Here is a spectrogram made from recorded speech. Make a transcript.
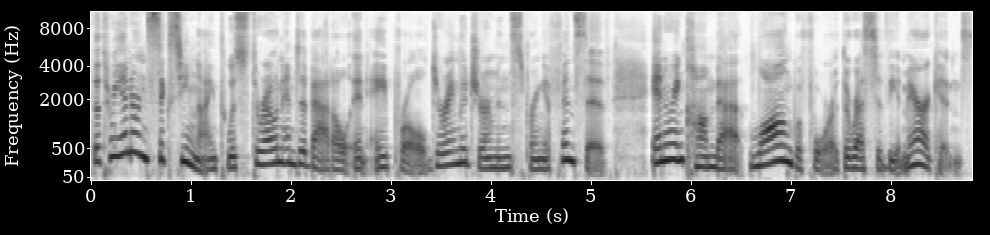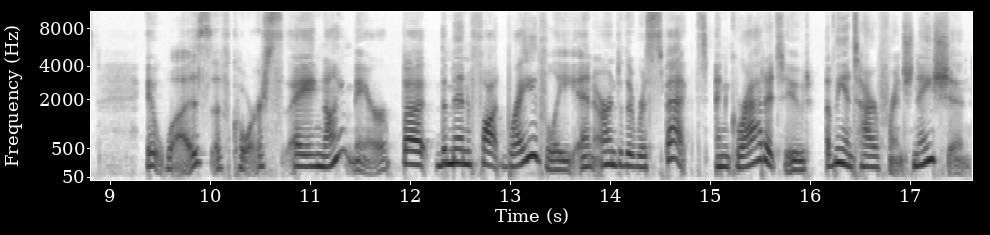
The 369th was thrown into battle in April during the German Spring Offensive, entering combat long before the rest of the Americans. It was, of course, a nightmare, but the men fought bravely and earned the respect and gratitude of the entire French nation.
